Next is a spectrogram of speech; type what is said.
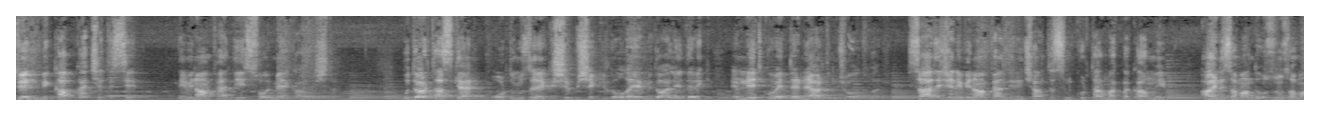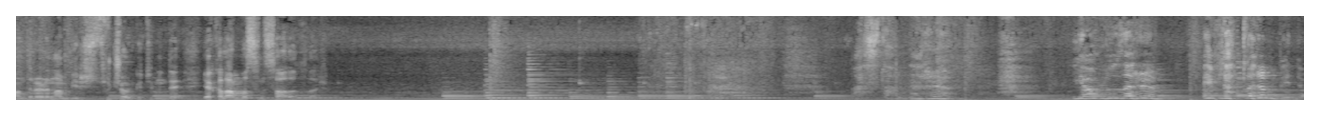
dün bir kapkaç çetesi Nevin hanımefendiyi soymaya kalmıştı. Bu dört asker ordumuza yakışır bir şekilde olaya müdahale ederek emniyet kuvvetlerine yardımcı oldular. Sadece Nevin hanımefendinin çantasını kurtarmakla kalmayıp aynı zamanda uzun zamandır aranan bir suç örgütünün de yakalanmasını sağladılar. Aslanlarım. Yavrularım. Evlatlarım benim.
